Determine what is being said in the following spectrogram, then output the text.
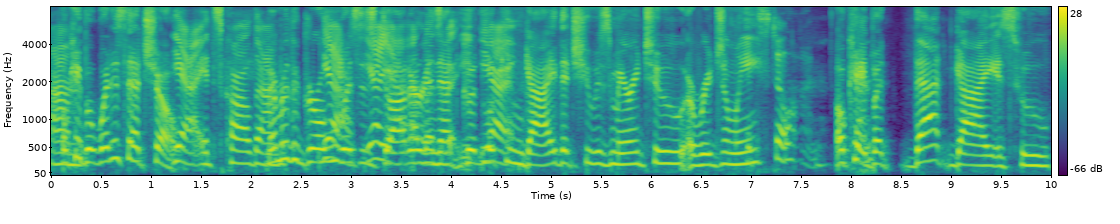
Um, okay, but what is that show? yeah, it's called. Um, Remember the girl yeah, who was his yeah, yeah, daughter and that good-looking yeah, guy that she was married to originally? It's still on. okay, but that guy is who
